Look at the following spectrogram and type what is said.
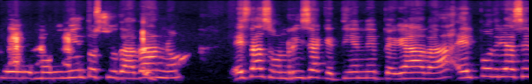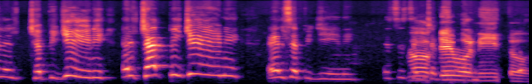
de Movimiento Ciudadano esa sonrisa que tiene pegada, él podría ser el Cepillini, el Cepillini, el Cepillini. Ese es oh, qué bonito.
